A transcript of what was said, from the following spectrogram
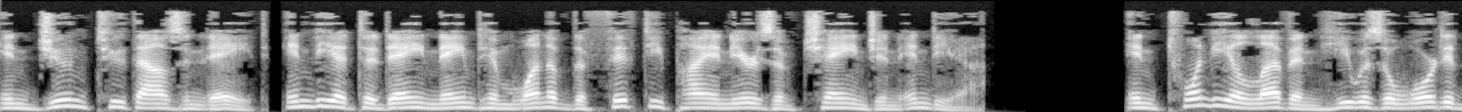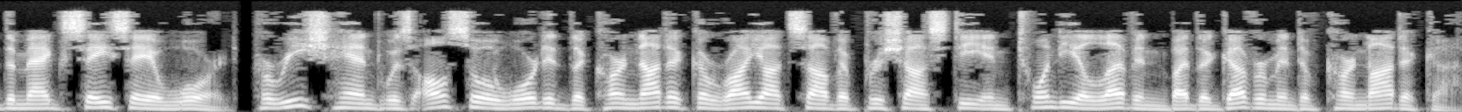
in June 2008, India Today named him one of the 50 pioneers of change in India. In 2011 he was awarded the Magsaysay Award. Harish Hande was also awarded the Karnataka Rajyotsava Prashasti in 2011 by the Government of Karnataka.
